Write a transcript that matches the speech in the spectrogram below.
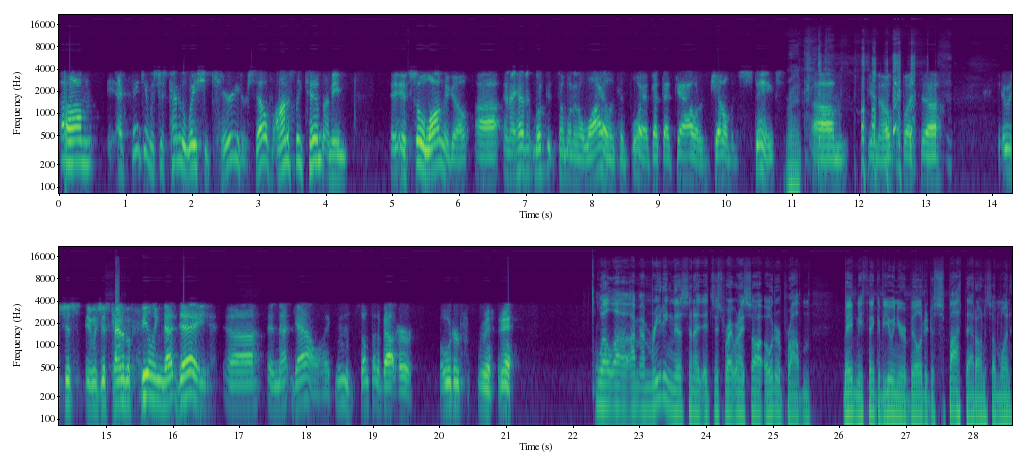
Um, I think it was just kind of the way she carried herself. Honestly, Tim, I mean, it's so long ago, uh, and I haven't looked at someone in a while and said, "Boy, I bet that gal or gentleman stinks." Right. Um, you know, but uh, it was just it was just kind of a feeling that day, uh, and that gal, like mm, something about her odor. Well, uh, I'm, I'm reading this, and I, it's just right when I saw odor problem, made me think of you and your ability to spot that on someone.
